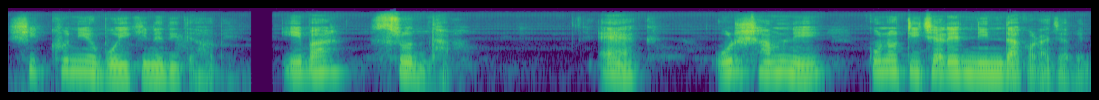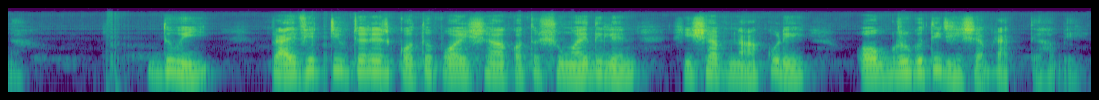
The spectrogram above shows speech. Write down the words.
শিক্ষণীয় বই কিনে দিতে হবে। এবার শ্রদ্ধা। এক, ওর সামনে কোনো টিচারের নিন্দা করা যাবে না। দুই, প্রাইভেট টিউটারের কত পয়সা, কত সময় দিলেন, হিসাব না করে অগ্রগতির হিসাব রাখতে হবে।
